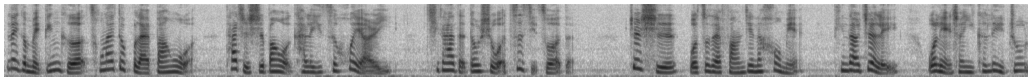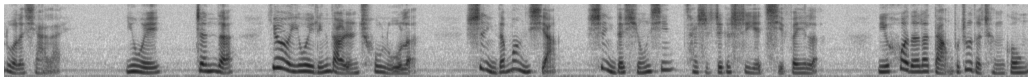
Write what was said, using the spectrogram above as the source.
那个美丁格从来都不来帮我，他只是帮我开了一次会而已。其他的都是我自己做的。这时，我坐在房间的后面，听到这里，我脸上一颗泪珠落了下来，因为真的又有一位领导人出炉了。是你的梦想，是你的雄心，才使这个事业起飞了。你获得了挡不住的成功，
